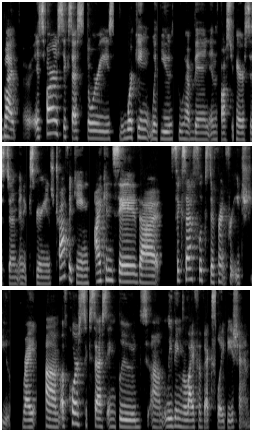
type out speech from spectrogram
but as far as success stories, working with youth who have been in the foster care system and experienced trafficking, I can say that success looks different for each youth right? Um, of course, success includes um, leaving the life of exploitation.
